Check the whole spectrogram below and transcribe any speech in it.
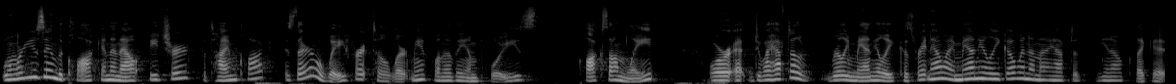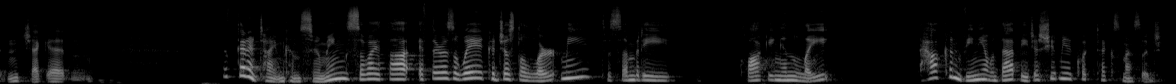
"When we're using the clock in and out feature, the time clock, is there a way for it to alert me if one of the employees clocks on late, or uh, do I have to really manually? Because right now I manually go in and I have to, you know, click it and check it, and it's kind of time consuming. So I thought if there was a way it could just alert me to somebody clocking in late, how convenient would that be? Just shoot me a quick text message.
